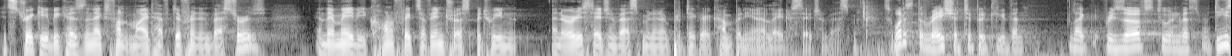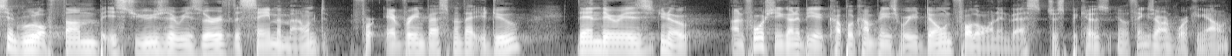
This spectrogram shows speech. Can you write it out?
it's tricky because the next fund might have different investors, and there may be conflicts of interest between an early stage investment in a particular company and a later stage investment. So, what is the ratio typically then? Like reserves to investment? Decent rule of thumb is to usually reserve the same amount for every investment that you do. Then there is, you know, unfortunately going to be a couple of companies where you don't follow on invest just because, you know, things aren't working out.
